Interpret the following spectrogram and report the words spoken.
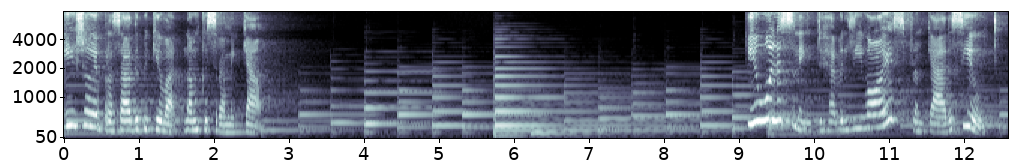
ഈശോയെ പ്രസാദിപ്പിക്കുവാൻ നമുക്ക് ശ്രമിക്കാം You are listening to Heavenly Voice from Caris Youth.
